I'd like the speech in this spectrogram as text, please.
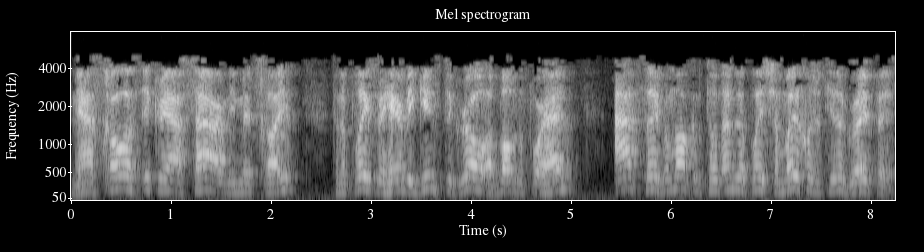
Me'ascholas Ikri Asar Mitzchay from the place where hair begins to grow above the forehead. Ad Seif Malkum until the the place Shamoichel Shatila Greifes.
